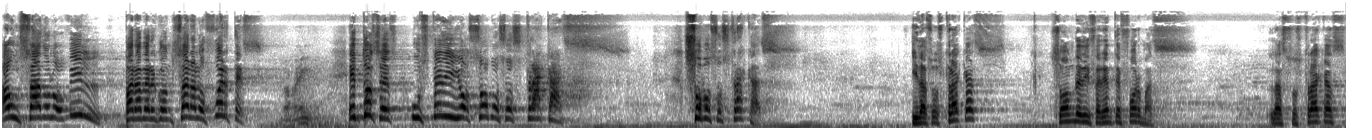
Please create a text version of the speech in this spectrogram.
ha usado lo vil para avergonzar a los fuertes. Entonces, usted y yo somos ostracas. Somos ostracas. Y las ostracas son de diferentes formas. Las ostracas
